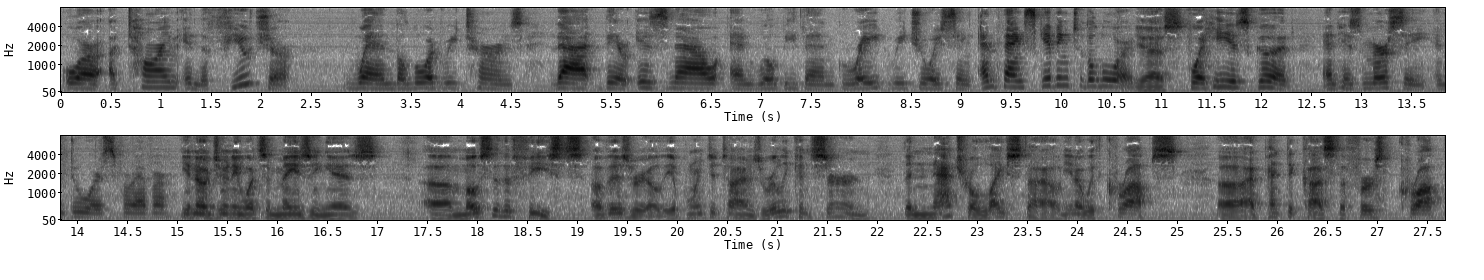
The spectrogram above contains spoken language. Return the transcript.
or a time in the future when the Lord returns that there is now and will be then great rejoicing and thanksgiving to the Lord. Yes. For he is good and his mercy endures forever. You know, Junie, what's amazing is uh, most of the feasts of Israel, the appointed times, really concerned the natural lifestyle, you know, with crops. Uh, at Pentecost, the first crop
